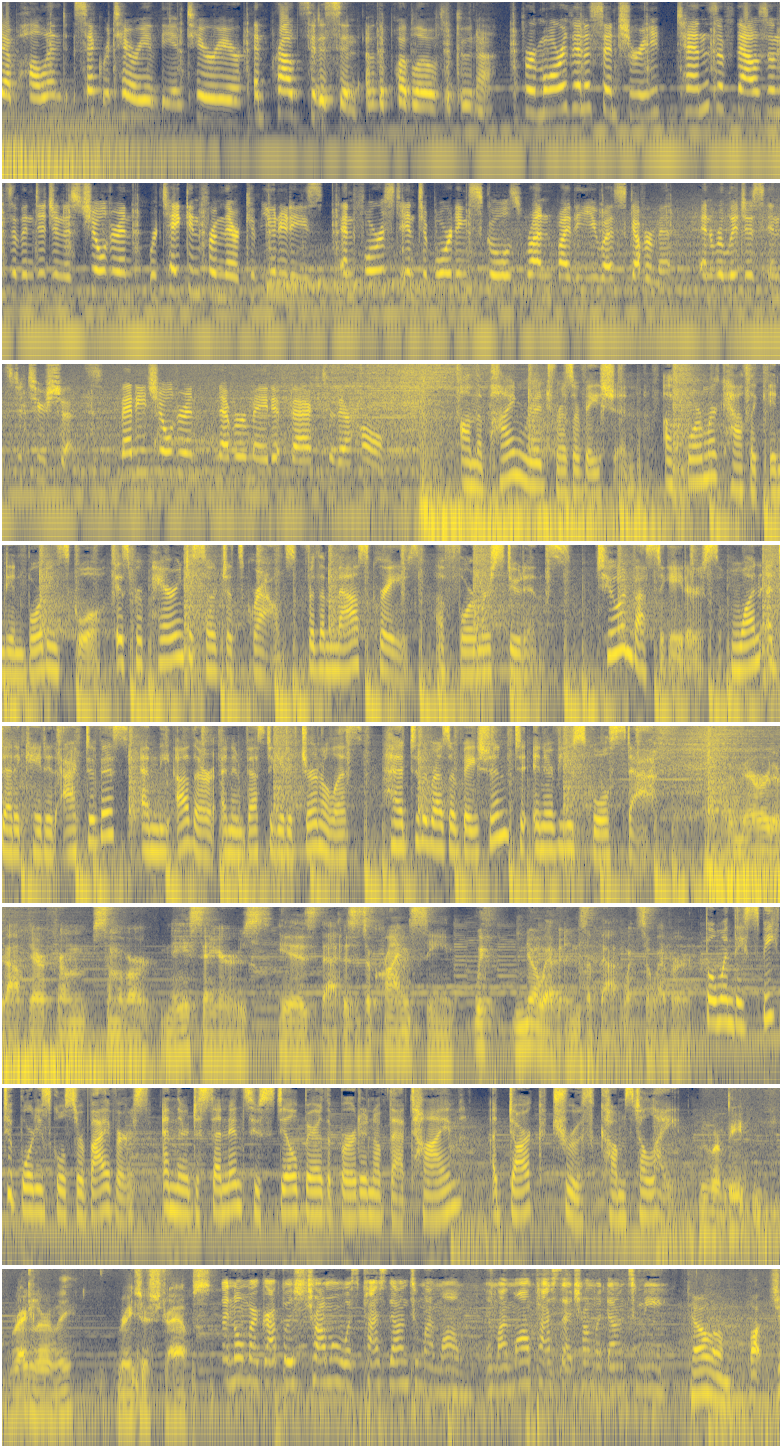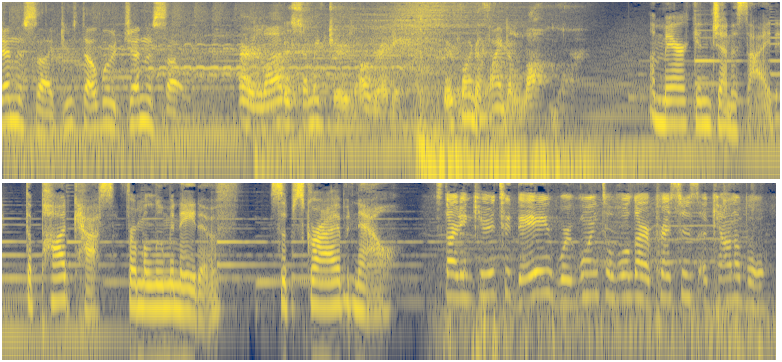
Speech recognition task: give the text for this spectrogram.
Deb Haaland, Secretary of the Interior and proud citizen of the Pueblo of Laguna. For more than a century, tens of thousands of indigenous children were taken from their communities and forced into boarding schools run by the U.S. government and religious institutions. Many children never made it back to their homes. On the Pine Ridge Reservation, a former Catholic Indian boarding school is preparing to search its grounds for the mass graves of former students. Two investigators, one a dedicated activist and the other an investigative journalist, head to the reservation to interview school staff. The narrative out there from some of our naysayers is that this is a crime scene with no evidence of that whatsoever. But when they speak to boarding school survivors and their descendants who still bear the burden of that time, a dark truth comes to light. We were beaten regularly razor straps. I know my grandpa's trauma was passed down to my mom, and my mom passed that trauma down to me. Tell them about genocide. Use that word genocide. There are a lot of cemeteries already. They're going to find a lot more. American Genocide, the podcast from Illuminative. Subscribe now. Starting here today, we're going to hold our oppressors accountable.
